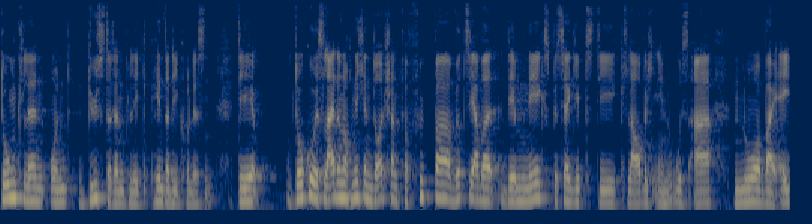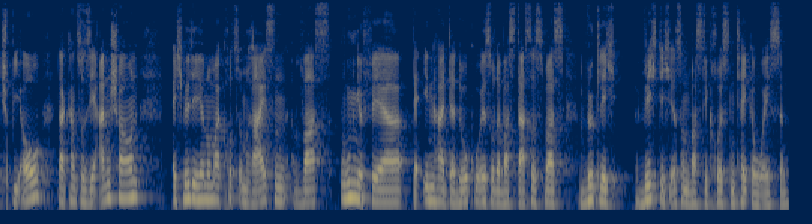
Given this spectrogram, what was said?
dunklen und düsteren Blick hinter die Kulissen. Die Doku ist leider noch nicht in Deutschland verfügbar, wird sie aber demnächst. Bisher gibt es die, glaube ich, in den USA nur bei HBO. Da kannst du sie anschauen. Ich will dir hier nur mal kurz umreißen, was ungefähr der Inhalt der Doku ist oder was das ist, was wirklich wichtig ist und was die größten Takeaways sind.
